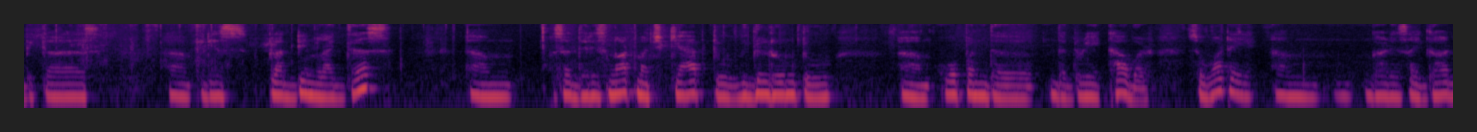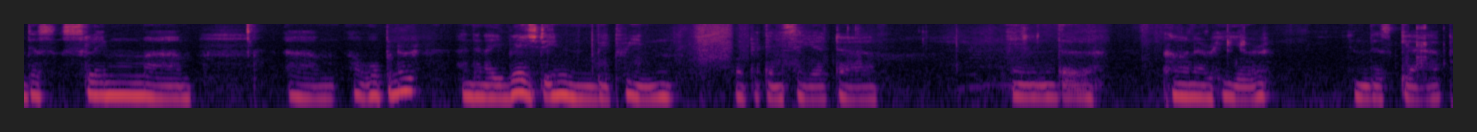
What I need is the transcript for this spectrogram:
because um, it is plugged in like this so there is not much gap to wiggle room to um, open the the gray cover. So what I um, got is I got this slim um, um, opener and then I wedged in between hope you can see it uh, in the corner here in this gap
